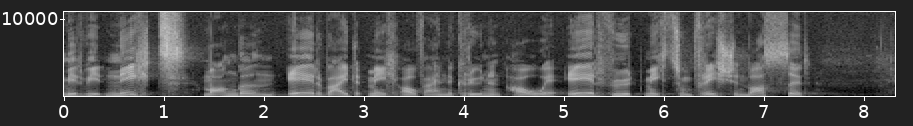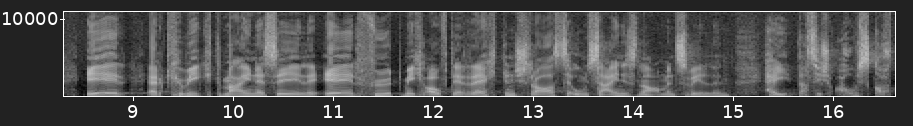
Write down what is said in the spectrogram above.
Mir wird nichts mangeln. Er weidet mich auf einer grünen Aue. Er führt mich zum frischen Wasser. Er erquickt meine Seele. Er führt mich auf der rechten Straße um seines Namens willen. Hey, das ist alles Gott,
